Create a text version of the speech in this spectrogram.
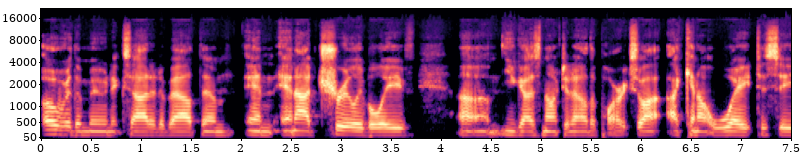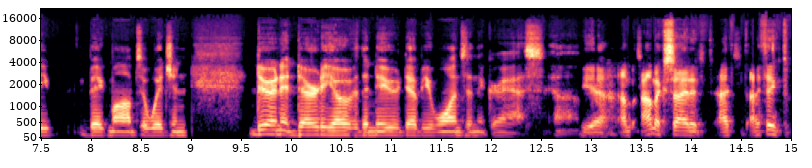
over the moon excited about them, and and I truly believe um, you guys knocked it out of the park. So I, I cannot wait to see big mobs of widgeon doing it dirty over the new W1s in the grass. Um, yeah, I'm, I'm excited. I, I think the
